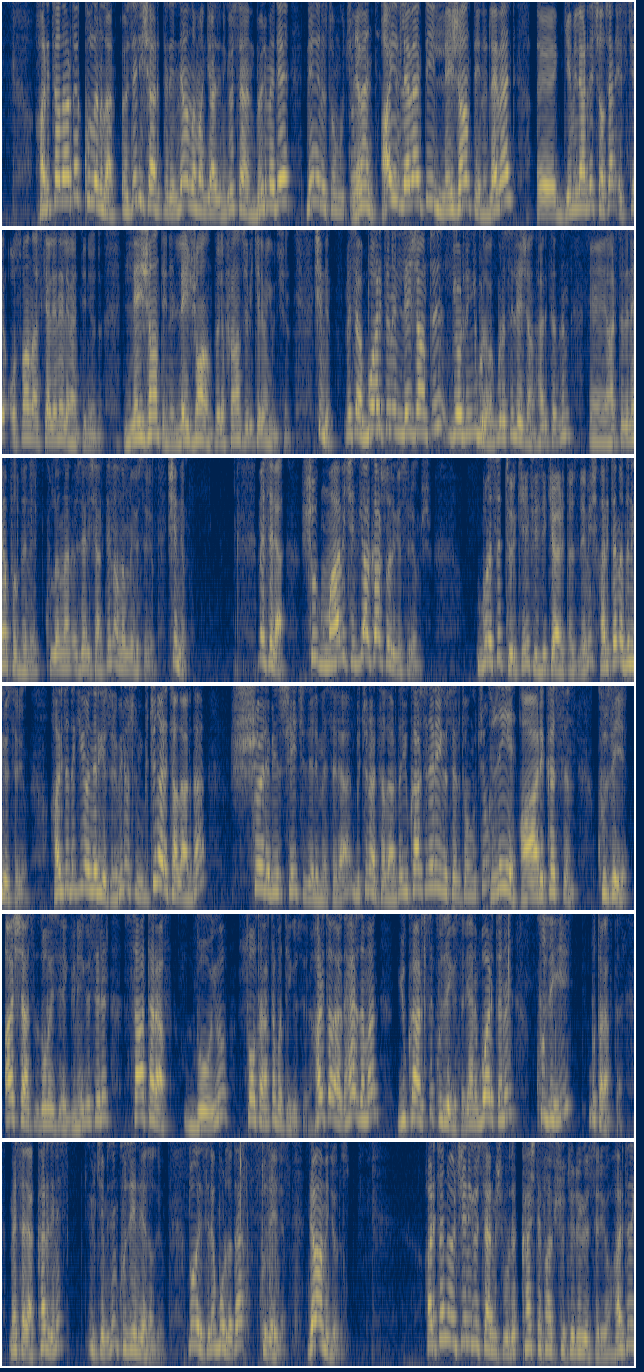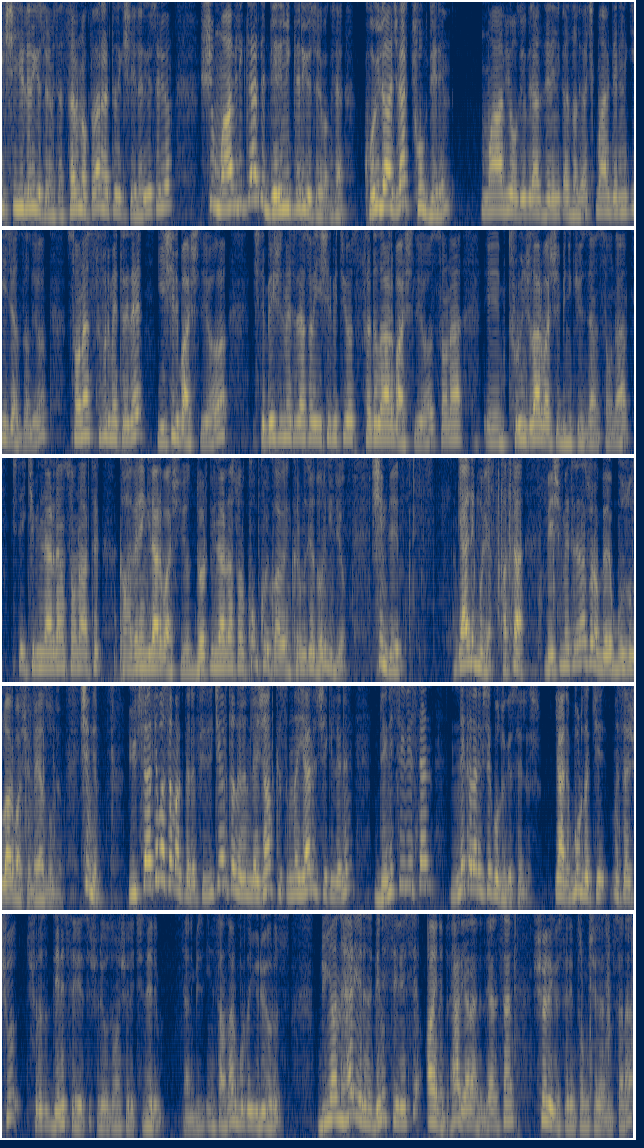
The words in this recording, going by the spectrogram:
Haritalarda kullanılan özel işaretlerin ne anlama geldiğini gösteren bölüme de ne denir Tonguç'um? Levent. Hayır Levent değil Lejant denir. Levent e, gemilerde çalışan eski Osmanlı askerlerine Levent deniyordu. Lejant denir. Lejant böyle Fransızca bir kelime gibi düşün. Şimdi mesela bu haritanın lejantı gördüğün gibi burada bak. Burası lejant. Haritanın e, haritada ne yapıldığını, kullanılan özel işaretlerin anlamını gösteriyor. Şimdi mesela şu mavi çizgi akarsuları gösteriyormuş. Burası Türkiye fiziki haritası demiş. Haritanın adını gösteriyor. Haritadaki yönleri gösteriyor. Biliyorsun bütün haritalarda şöyle bir şey çizelim mesela. Bütün haritalarda yukarısı nereyi gösterir Tonguç'um? Kuzeyi. Harikasın. Kuzeyi. Aşağısı dolayısıyla güneyi gösterir. Sağ taraf doğuyu, sol tarafta batıyı gösterir. Haritalarda her zaman yukarısı kuzeyi gösterir. Yani bu haritanın kuzeyi bu tarafta. Mesela Karadeniz ülkemizin kuzeyinde yer alıyor. Dolayısıyla burada da kuzeyli. Devam ediyoruz. Haritanın ölçeğini göstermiş burada. Kaç defa küçültüldüğünü gösteriyor. Haritadaki şehirleri gösteriyor. Mesela sarı noktalar haritadaki şehirleri gösteriyor. Şu mavilikler de derinlikleri gösteriyor. Bak mesela koyu lacivert çok derin. Mavi oluyor biraz derinlik azalıyor. Açık mavi derinlik iyice azalıyor. Sonra sıfır metrede yeşil başlıyor. İşte 500 metreden sonra yeşil bitiyor. Sarılar başlıyor. Sonra e, turuncular başlıyor 1200'den sonra. İşte 2000'lerden sonra artık kahverengiler başlıyor. 4000'lerden sonra koyu kahverengi kırmızıya doğru gidiyor. Şimdi Geldik buraya. Hatta 5000 metreden sonra böyle buzullar başlıyor, beyaz oluyor. Şimdi yükselti basamakları fiziki haritaların lejant kısmında yeryüzü şekillerinin deniz seviyesinden ne kadar yüksek olduğu gösterilir. Yani buradaki mesela şu, şurası deniz seviyesi. Şurayı o zaman şöyle çizelim. Yani biz insanlar burada yürüyoruz. Dünyanın her yerinde deniz seviyesi aynıdır. Her yer aynıdır. Yani sen şöyle göstereyim Tonguç Evladım sana.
